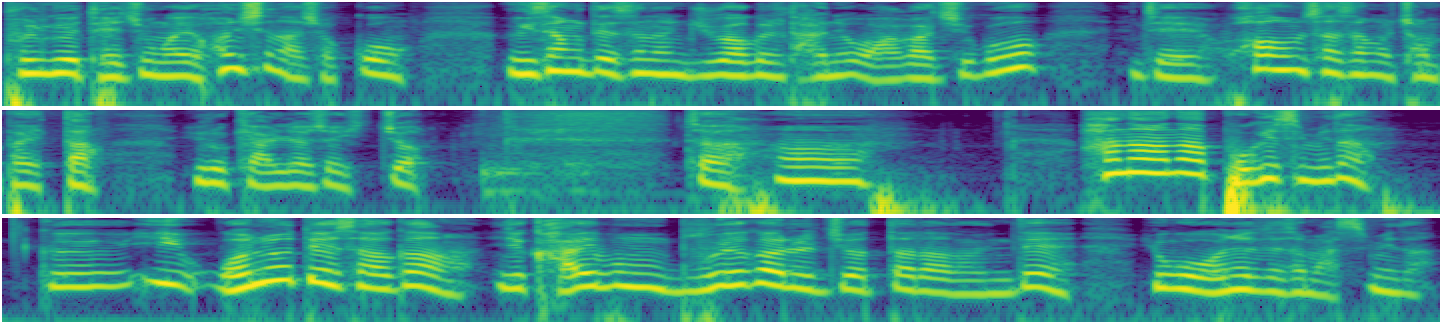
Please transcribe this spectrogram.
불교 대중화에 헌신하셨고 의상대사는 유학을 다녀와 가지고 이제 화엄 사상을 전파했다 이렇게 알려져 있죠. 자 어, 하나하나 보겠습니다. 그 이 원효 대사가 이제 가해 보면 무해가를 지었다라는데 요거 원효 대사 맞습니다.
